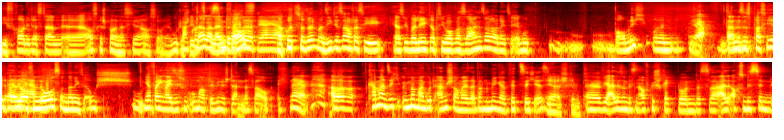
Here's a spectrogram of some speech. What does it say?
die Frau, die das dann äh, ausgesprochen hat, sie dann auch so, ja gut, da steht La La Land drauf. Ja, ja. War kurz verwirrt, man sieht jetzt auch, dass sie erst überlegt, ob sie überhaupt was sagen soll, aber denkt sie, ja gut, warum nicht? Und dann, ja, ja dann, dann, ist es passiert, alle laufen happen. los und dann denkst du, oh shoot. Ja, vor allem, weil sie schon oben auf der Bühne standen, das war auch echt, naja, aber kann man sich immer mal gut anschauen, weil es einfach nur mega witzig ist. Ja, stimmt. Äh, wir alle so ein bisschen aufgeschreckt wurden. Das war alle auch so ein bisschen,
